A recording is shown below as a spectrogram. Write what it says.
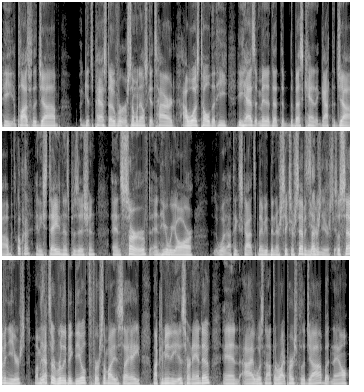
He applies for the job, gets passed over, or someone else gets hired. I was told that he he has admitted that the, the best candidate got the job. Okay. and he stayed in his position and served. And here we are. What I think Scott's maybe been there six or seven, Seven years. years, yeah. So seven years. I mean, Yeah. that's a really big deal for somebody to say, "Hey, my community is Hernando, and I was not the right person for the job, but now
